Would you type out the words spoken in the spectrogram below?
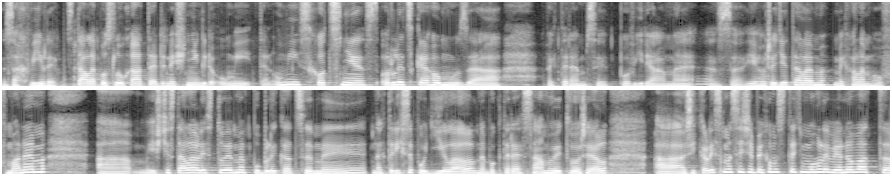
za chvíli. Stále posloucháte dnešní Kdo umí, ten umí z Chocně, z Orlického muzea, ve kterém si povídáme s jeho ředitelem Michalem Hofmanem a ještě stále listujeme publikacemi, na kterých se podílel nebo které sám vytvořil a říkali jsme si, že bychom se teď mohli věnovat eh,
